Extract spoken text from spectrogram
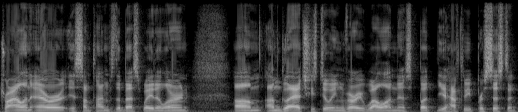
Trial and error is sometimes the best way to learn. Um, I'm glad she's doing very well on this, but you have to be persistent.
